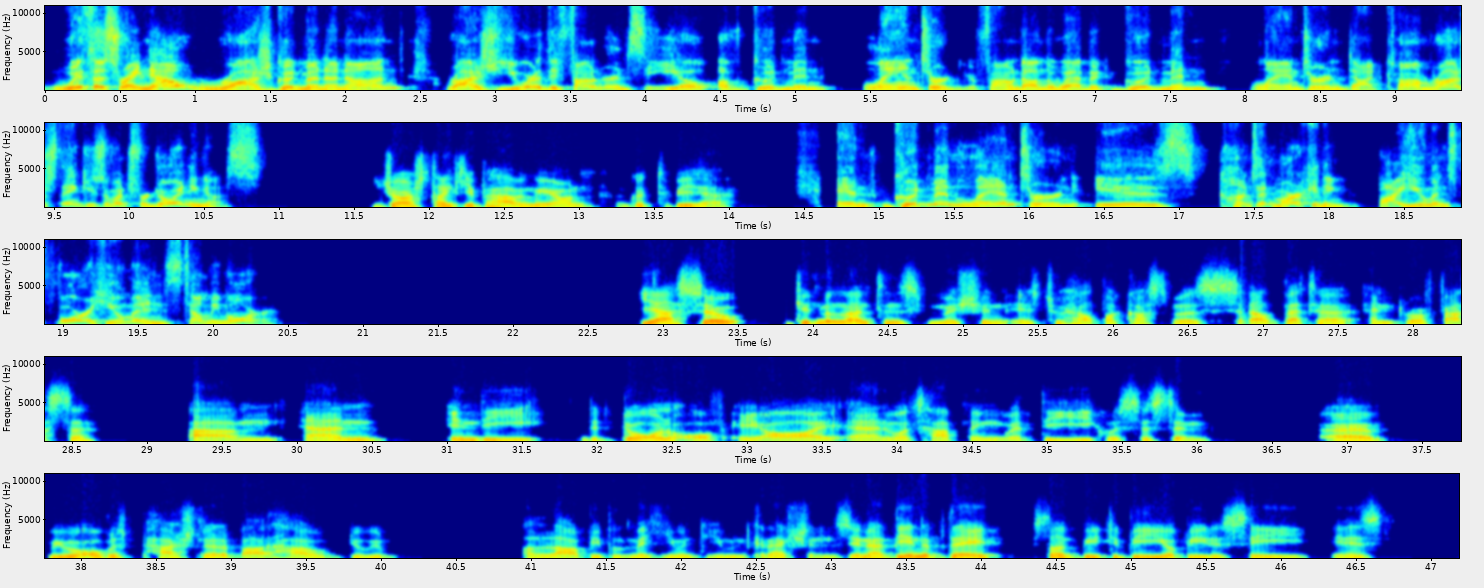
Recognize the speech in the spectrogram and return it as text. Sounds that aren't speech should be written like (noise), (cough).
With us right now, Raj Goodman Anand. Raj, you are the founder and CEO of Goodman Lantern. You're found on the web at goodmanlantern.com. Raj, thank you so much for joining us. Josh, thank you for having me on. Good to be here. And Goodman Lantern is content marketing by humans for humans. Tell me more. Yeah, so Goodman Lantern's mission is to help our customers sell better and grow faster um, and in the the dawn of AI and what's happening with the ecosystem, uh, we were always passionate about how do we allow people to make human to human connections. You know, at the end of the day, it's not B2B or B2C, it is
